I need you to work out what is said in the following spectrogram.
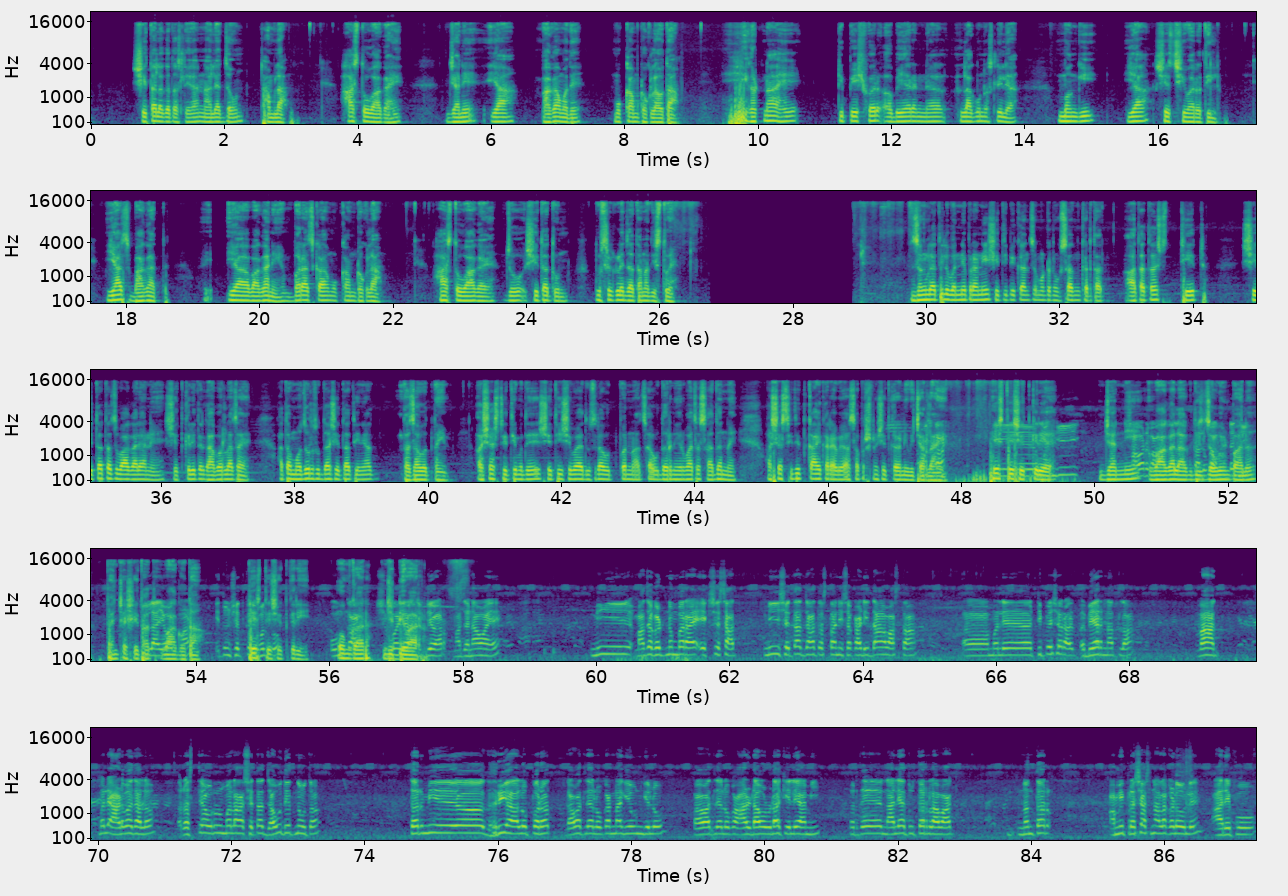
शेतालगत असलेल्या नाल्यात जाऊन थांबला. हाच तो वाघ आहे ज्याने या भागामध्ये मुक्काम ठोकला होता. ही घटना आहे टिपेश्वर अभयारण्याला लागून असलेल्या मंगी या शेतशिवारातील. याच भागात या वाघाने बराच काळ मुक्काम ठोकला. हाच तो वाघ आहे जो शेतातून दुसरीकडे जाताना दिसतोय. जंगलातील वन्य प्राणी शेती पिकांचं मोठं नुकसान करतात. आता तर थेट शेतातच वाघ आल्याने शेतकरी तर घाबरलाच आहे. आता मजूरसुद्धा शेतात येण्यात धजावत नाही. अशा स्थितीमध्ये शेतीशिवाय दुसरा उत्पन्नाचा उदरनिर्वाहाचं साधन नाही. अशा स्थितीत काय करावे असा प्रश्न शेतकऱ्यांनी विचारला आहे. हेच ते शेतकरी आहे ज्यांनी वाघाला अगदी जवळून पाहिलं त्यांच्या शेतात वाघ होता. शेतकरी तेच ते शेतकरी ओंकार जिड्डेवार माझं नाव आहे. मी माझा गट नंबर आहे एकशे सात. मी शेतात जात असताना सकाळी दहा वाजता मला टिपेश्वर अभयारण्यातला वाघ मला आडवं झालं. रस्त्यावरून मला शेतात जाऊ देत नव्हतं. तर मी घरी आलो परत. गावातल्या लोकांना घेऊन गेलो. गावातल्या लोक आरडाओरडा केले आम्ही. तर ते नाल्यात उतरला वाघ. नंतर आम्ही प्रशासनाला कळवले. आर एफ ओ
